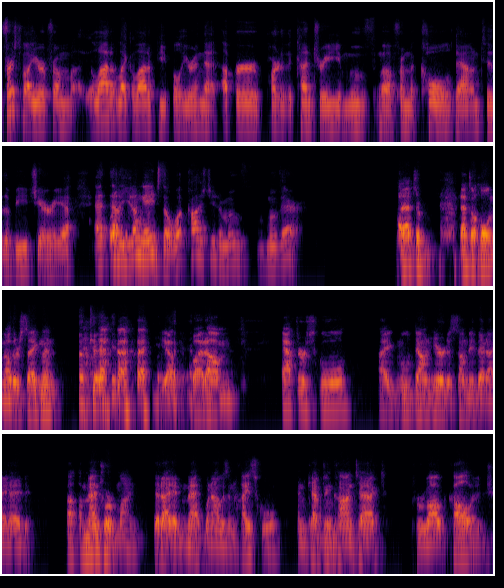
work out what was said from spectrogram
first of all, you're from a lot of, like a lot of people, you're in that upper part of the country. You move uh, from the cold down to the beach area at, right. at, a young age though. What caused you to move, move there? that's a, that's a whole nother segment. Okay. yeah. But, um, after school, I moved down here to somebody that I had a mentor of mine that I had met when I was in high school and kept in contact throughout college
